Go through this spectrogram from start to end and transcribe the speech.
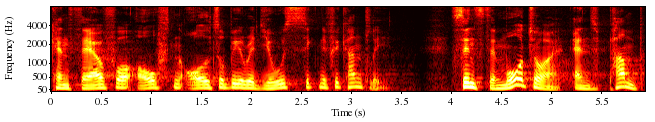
can therefore often also be reduced significantly. Since the motor and pump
